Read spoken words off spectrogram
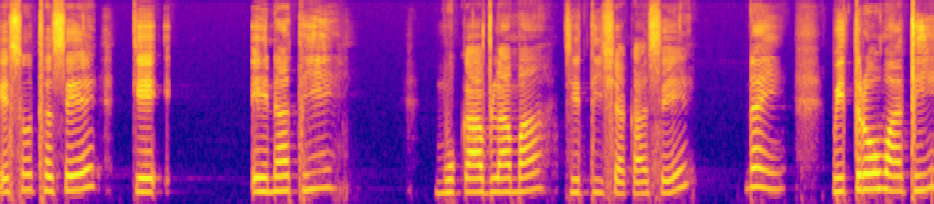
કે શું થશે કે એનાથી મુકાબલામાં જીતી શકાશે નહીં. મિત્રોમાંથી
